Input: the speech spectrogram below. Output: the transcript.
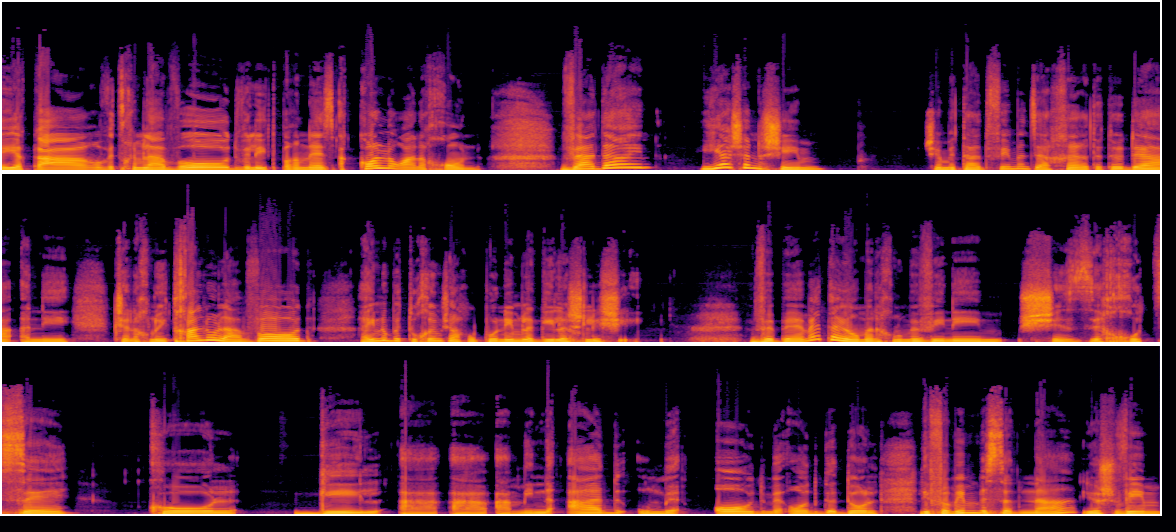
יקר וצריכים לעבוד ולהתפרנס, הכל נורא נכון. ועדיין, יש אנשים שמתעדפים את זה אחרת. אתה יודע, אני, כשאנחנו התחלנו לעבוד, היינו בטוחים שאנחנו פונים לגיל השלישי. ובאמת היום אנחנו מבינים שזה חוצה כל גיל, המנעד הוא מאוד מאוד גדול. לפעמים בסדנה יושבים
